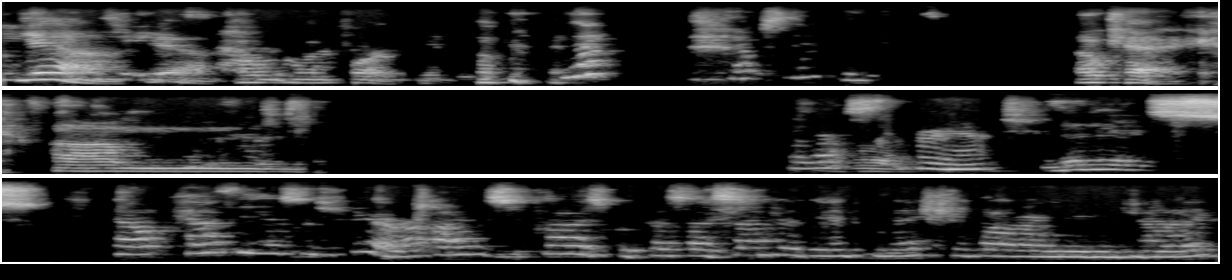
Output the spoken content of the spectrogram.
yeah, yeah, how going for Absolutely. Okay, um, Well, that's the grant. minutes, Now Kathy isn't here. I was surprised because I sent her the information about our meeting today.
